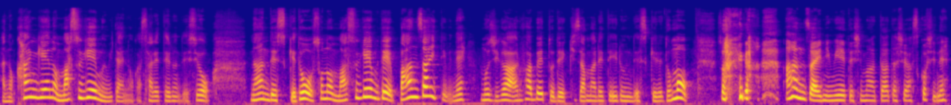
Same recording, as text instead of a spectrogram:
あの歓迎のマスゲームみたいなのがされてるんですよ。なんですけどそのマスゲームで「万歳」っていうね文字がアルファベットで刻まれているんですけれども それが安西に見えてしまうと私は少しね、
